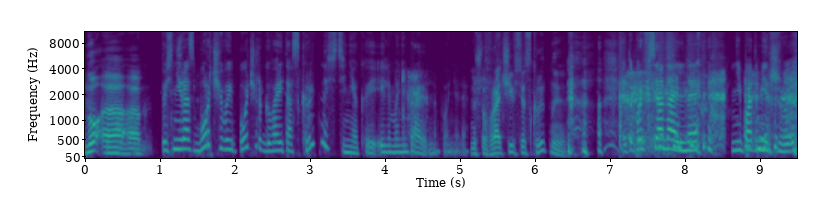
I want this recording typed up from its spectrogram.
Но, а, а, То есть неразборчивый почерк говорит о скрытности некой, или мы неправильно поняли? ну что, врачи все скрытные? Это профессиональное, не подмешивает.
